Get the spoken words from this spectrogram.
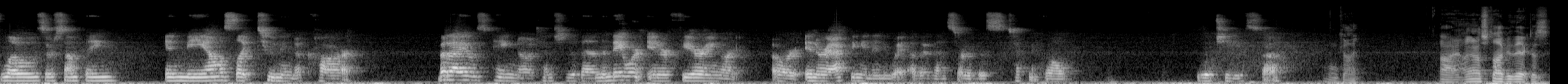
flows or something in me, almost like tuning a car. But I was paying no attention to them, and they weren't interfering or, or interacting in any way other than sort of this technical, glitchy stuff. Okay. All right, I'm going to stop you there because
